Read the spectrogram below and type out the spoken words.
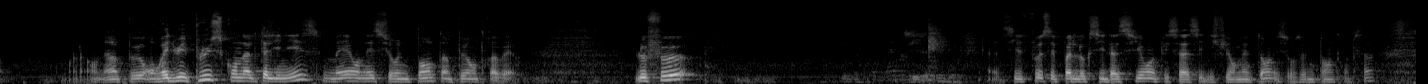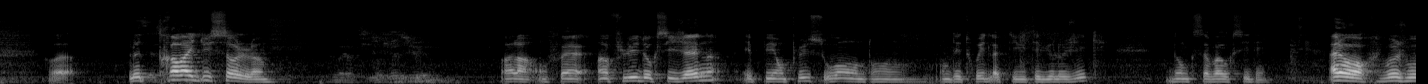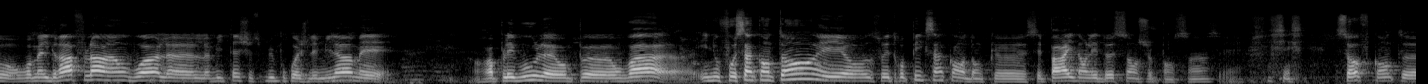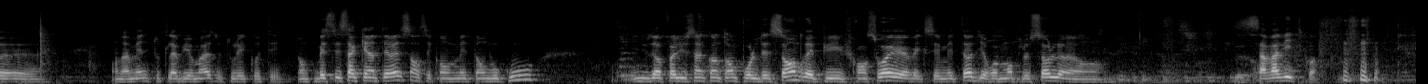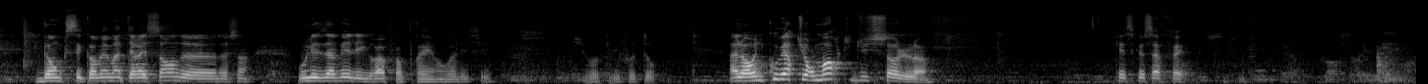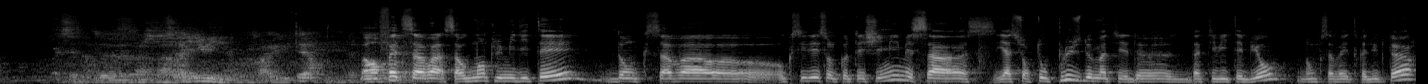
on, est un peu, on réduit plus qu'on alcalinise, mais on est sur une pente un peu en travers. Le feu, si le feu c'est pas de l'oxydation et puis ça acidifie en même temps, on est sur une pente comme ça. Voilà. Le travail du sol. Voilà, on fait un flux d'oxygène et puis en plus souvent on on détruit de l'activité biologique, donc ça va oxyder. Alors, je vous remets le graphe là, hein, on voit la, vitesse, je ne sais plus pourquoi je l'ai mis là, mais rappelez-vous, on, on va, il nous faut 50 ans et sous les tropiques 5 ans, donc euh, c'est pareil dans les deux sens, je pense. Hein, sauf quand euh, on amène toute la biomasse de tous les côtés. Donc, mais c'est ça qui est intéressant, c'est qu'en mettant beaucoup, il nous a fallu 50 ans pour le descendre, et puis François, avec ses méthodes, il remonte le sol. Ça va vite, quoi. Donc c'est quand même intéressant de, ça. Vous les avez, les graphes, après, on va. Je vois que les photos. Alors, une couverture morte du sol. Qu'est-ce que ça fait? Bah, En fait, ça, voilà, ça augmente l'humidité, donc ça va euh, oxyder sur le côté chimie, mais il y a surtout plus d'activité bio, donc ça va être réducteur.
